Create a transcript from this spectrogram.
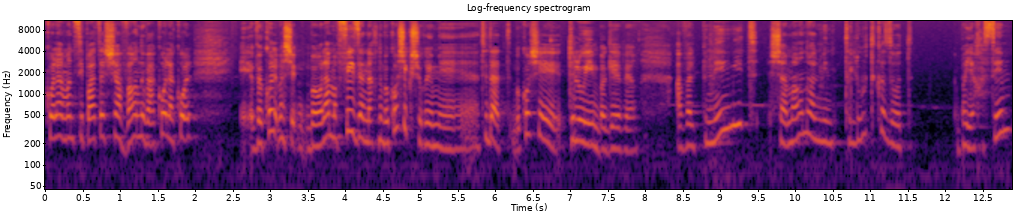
כל האמנציפציה שעברנו והכל, הכל, אה, וכל מה שבעולם הפיזי אנחנו בקושי קשורים, אה, את יודעת, בקושי תלויים בגבר. אבל פנימית, שמרנו על מין תלות כזאת ביחסים,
